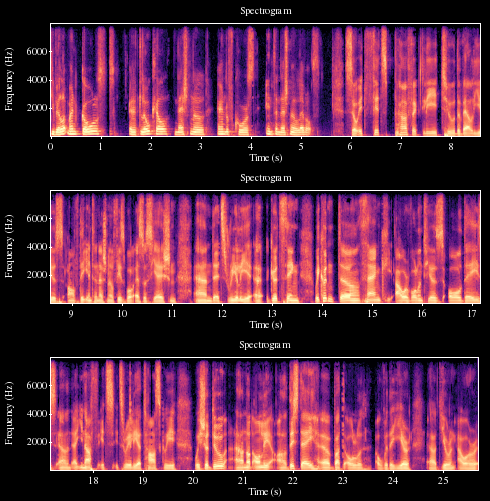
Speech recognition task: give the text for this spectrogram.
development goals at local, national, and of course, international levels. So it fits perfectly to the values of the International Fistball Association, and it's really a good thing. We couldn't uh, thank our volunteers all days uh, enough. It's it's really a task we we should do uh, not only uh, this day uh, but all over the year uh, during our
